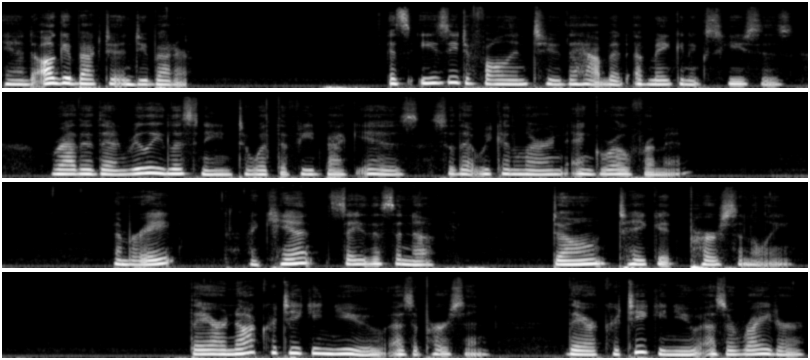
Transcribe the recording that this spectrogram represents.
and I'll get back to it and do better. It's easy to fall into the habit of making excuses rather than really listening to what the feedback is so that we can learn and grow from it. Number eight, I can't say this enough. Don't take it personally. They are not critiquing you as a person, they are critiquing you as a writer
